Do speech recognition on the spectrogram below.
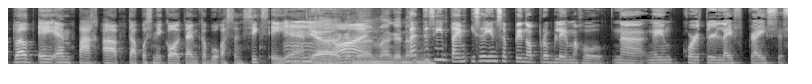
12 a.m. pack up tapos may call time ka bukas ng 6 a.m. yeah, Ganon. ganun, mga ganun. At the same time, isa yun sa pinoproblema ko na ngayong quarter life crisis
